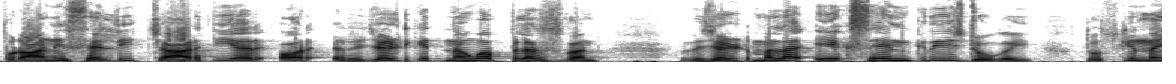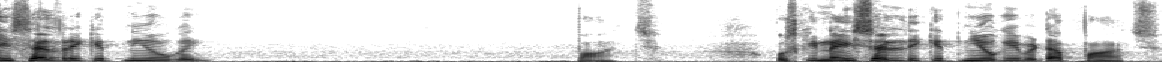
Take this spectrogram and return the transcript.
पुरानी सैलरी चार थी और रिज़ल्ट कितना हुआ? प्लस वन रिज़ल्ट मतलब एक से इंक्रीज हो गई। तो उसकी नई सैलरी कितनी हो गई? पाँच। उसकी नई सैलरी कितनी होगी बेटा? पाँच।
